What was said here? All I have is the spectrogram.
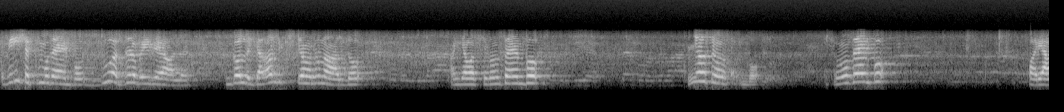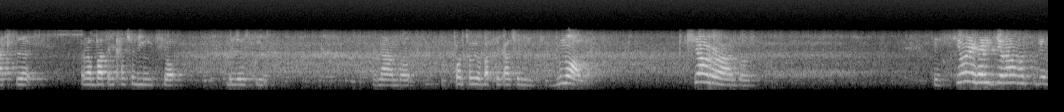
E finisce il primo tempo, 2-0 per il Real. Gol di Galante Cristiano Ronaldo. Andiamo al secondo tempo. Andiamo al secondo tempo. Secondo tempo. Farias batte il calcio d'inizio. Belluschi. Fernando. Porto che batte il calcio d'inizio. Bruno Alves. Cristiano Ronaldo. Attenzione Sergio Ramos che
